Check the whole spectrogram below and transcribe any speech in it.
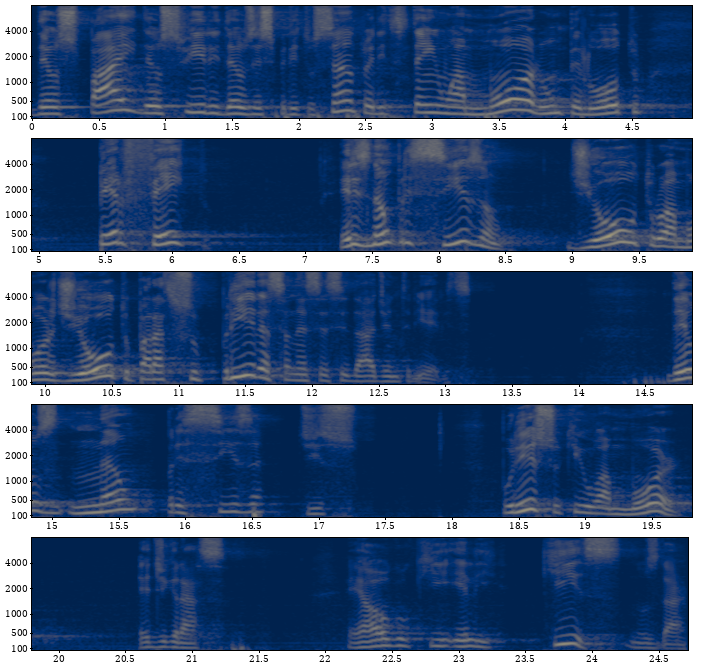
Deus Pai, Deus Filho e Deus Espírito Santo, eles têm um amor um pelo outro perfeito. Eles não precisam de outro amor, de outro, para suprir essa necessidade entre eles. Deus não precisa disso. Por isso que o amor é de graça. É algo que ele quis nos dar.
